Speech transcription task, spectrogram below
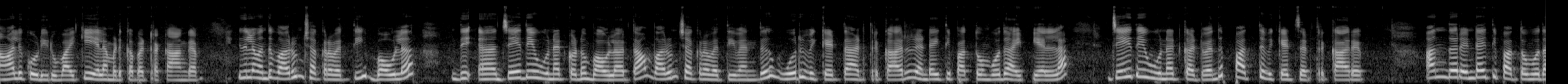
நாலு கோடி ரூபாய்க்கு ஏலம் எடுக்கப்பட்டிருக்காங்க. இதில் வந்து வருண் சக்கரவர்த்தி பவுலர் தி ஜெயதேவ் உனட்கடும் பவுலர் தான். வருண் சக்கரவர்த்தி வந்து ஒரு விக்கெட் தான் எடுத்திருக்காரு ரெண்டாயிரத்தி பத்தொம்போது ஐபிஎல்லில் ஜெயதேவ் உனட்கட் வந்து பத்து விக்கெட்ஸ் எடுத்திருக்காரு. அந்த ரெண்டாயிரத்தி பத்தொம்போது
